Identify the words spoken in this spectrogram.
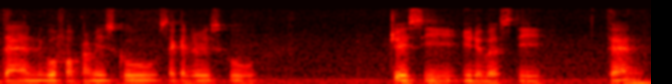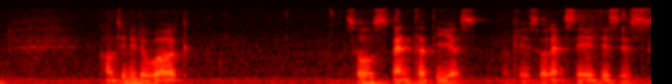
then go for primary school, secondary school, JC, university, then continue to work. So spend 30 years. Okay, so let's say this is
